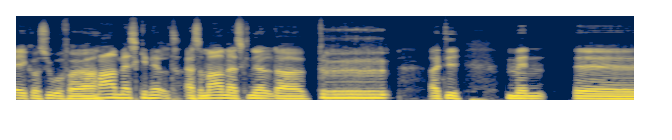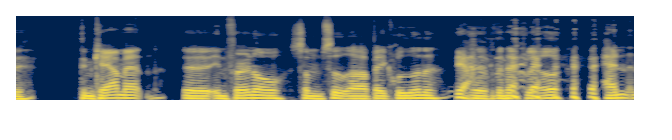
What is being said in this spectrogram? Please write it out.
AK-47. Meget maskinelt. Altså meget maskinelt og... og det, men øh, den kære mand, øh, Inferno, som sidder bag gryderne Ja. øh, på den her plade, han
